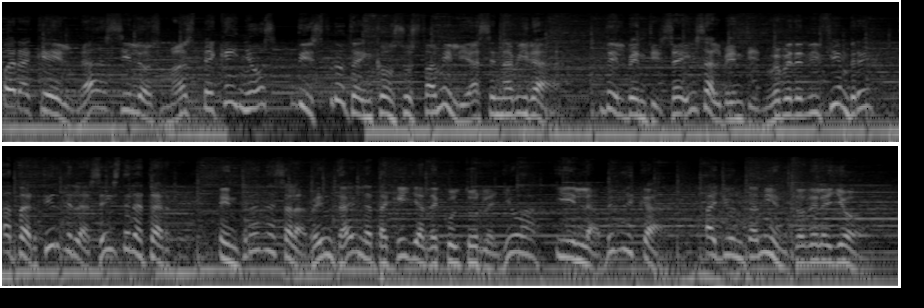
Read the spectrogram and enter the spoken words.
para que las y los más pequeños disfruten con sus familias en Navidad. Del 26 al 29 de diciembre a partir de las 6 de la tarde. Entradas a la venta en la taquilla de Cultur Leyoa y en la BBK, Ayuntamiento de Leyoa.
